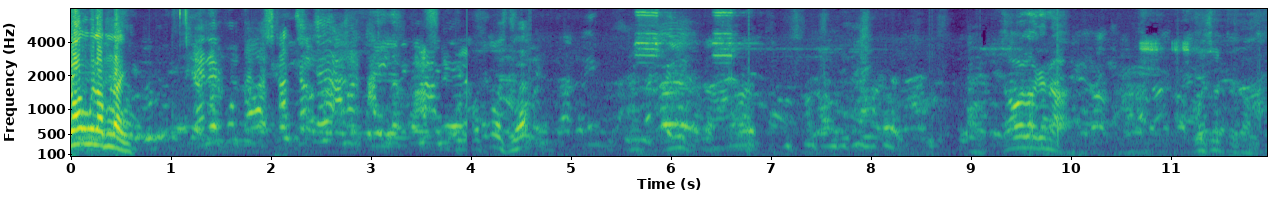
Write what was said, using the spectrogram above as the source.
রং গোলাপ নাই। লাগে না। 보실 때가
